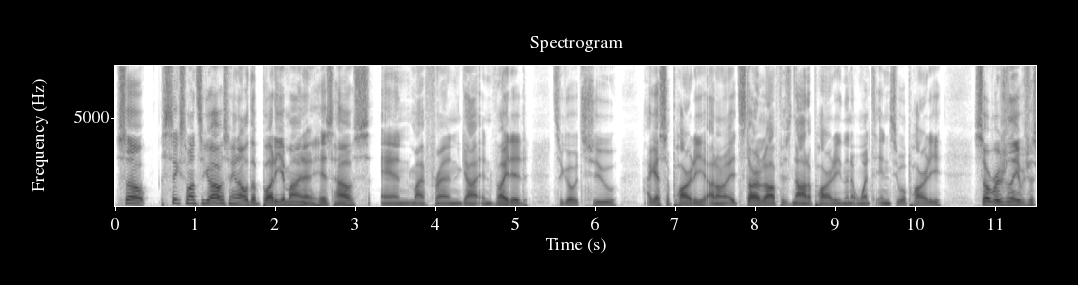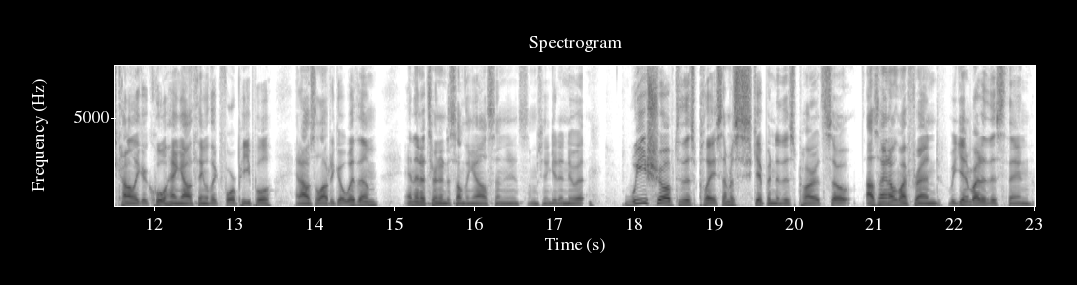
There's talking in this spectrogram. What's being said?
So, six months ago, I was hanging out with a buddy of mine at his house, and my friend got invited to go to, I guess, a party. I don't know. It started off as not a party, and then it went into a party. So, originally, it was just kind of like a cool hangout thing with like four people, and I was allowed to go with him, and then it turned into something else, and I'm just going to get into it we show up to this place. I'm just skipping to this part. So I was hanging out with my friend. We get invited to this thing.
